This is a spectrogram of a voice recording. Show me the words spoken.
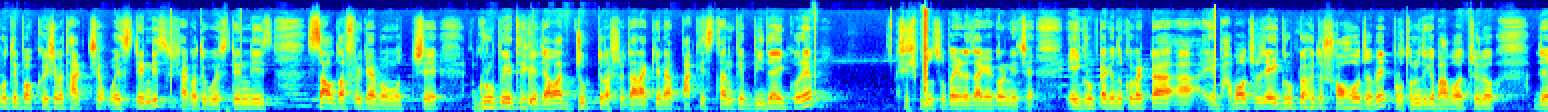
প্রতিপক্ষ হিসেবে থাকছে ওয়েস্ট ইন্ডিজ স্বাগতিক ওয়েস্ট ইন্ডিজ সাউথ আফ্রিকা এবং হচ্ছে গ্রুপ এ থেকে যাওয়া যুক্তরাষ্ট্র যারা কিনা পাকিস্তানকে বিদায় করে শেষ পর্যন্ত সুপার এইটে জায়গা করে নিয়েছে। এই গ্রুপটা কিন্তু খুব একটা ভাবা হচ্ছিল যে এই গ্রুপটা হয়তো সহজ হবে। প্রথম দিকে ভাবা হচ্ছিল যে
